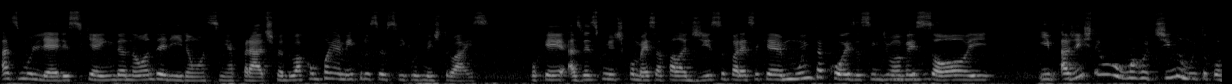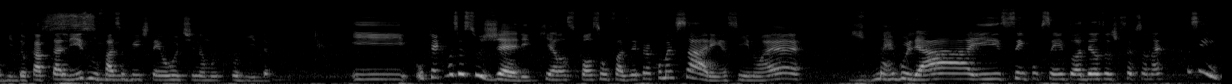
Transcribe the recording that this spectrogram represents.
as mulheres que ainda não aderiram assim à prática do acompanhamento dos seus ciclos menstruais, porque às vezes quando a gente começa a falar disso, parece que é muita coisa assim de uma Uhum. vez só e e a gente tem uma rotina muito corrida, o capitalismo Sim. faz com que a gente tenha uma rotina muito corrida. E o que é que você sugere que elas possam fazer para começarem, assim, não é mergulhar e 100% adeus anticoncepcionais, assim,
